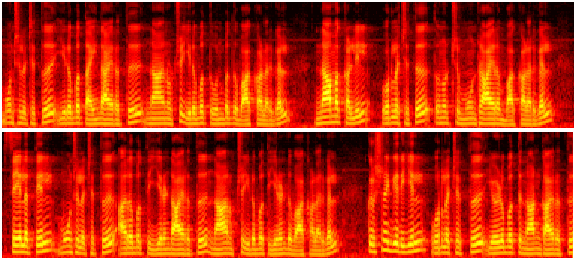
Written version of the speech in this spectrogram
மூன்று லட்சத்து இருபத்தி ஐந்தாயிரத்து நானூற்று இருபத்தி ஒன்பது வாக்காளர்கள் நாமக்கல்லில் ஒரு லட்சத்து தொன்னூற்று மூன்றாயிரம் வாக்காளர்கள் சேலத்தில் மூன்று லட்சத்து அறுபத்தி இரண்டாயிரத்து நானூற்று இருபத்தி இரண்டு வாக்காளர்கள் கிருஷ்ணகிரியில் ஒரு லட்சத்து எழுபத்து நான்காயிரத்து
